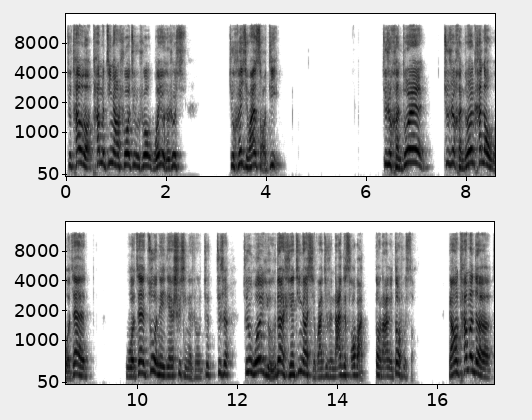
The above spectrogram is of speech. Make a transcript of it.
就他们他们经常说，就是说我有的时候就很喜欢扫地，就是很多人就是很多人看到我在我在做那件事情的时候，就就是。就是我有一段时间经常喜欢，就是拿个扫把到哪里到处扫，然后他们的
